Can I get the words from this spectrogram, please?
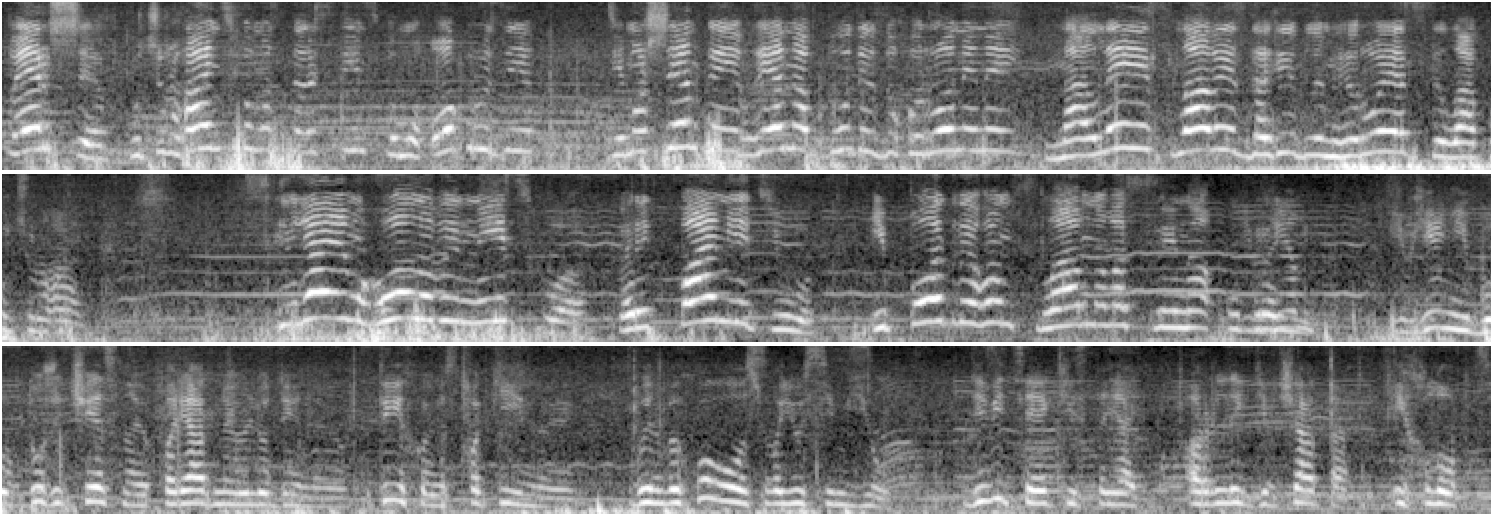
Вперше в Кучурганському старостинському окрузі Тимошенко Євгена буде захоронений на алеї слави загиблим героя з села Кучурган. Схиляємо голови низько перед пам'яттю і подвигом славного сина України. Євгеній був дуже чесною, порядною людиною, тихою, спокійною. Він виховував свою сім'ю. Дивіться, які стоять орли, дівчата і хлопці.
